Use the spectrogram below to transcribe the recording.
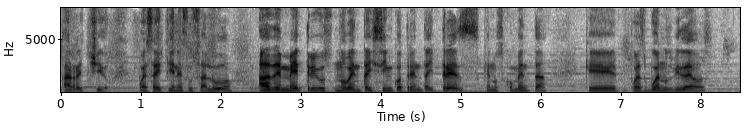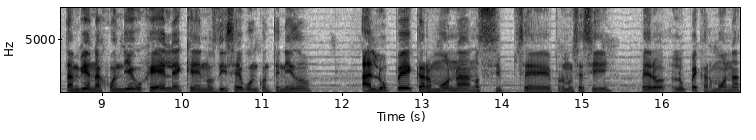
arre chido, pues ahí tiene su saludo. A Demetrius 9533 que nos comenta que pues buenos videos. También a Juan Diego GL que nos dice buen contenido. A Lupe Carmona, no sé si se pronuncia así, pero Lupe Carmona,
